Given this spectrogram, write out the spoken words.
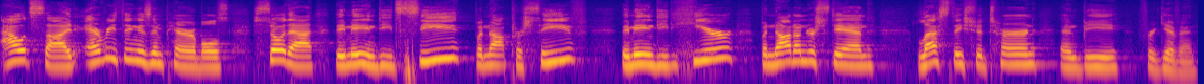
outside, everything is in parables, so that they may indeed see, but not perceive. They may indeed hear, but not understand, lest they should turn and be forgiven.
